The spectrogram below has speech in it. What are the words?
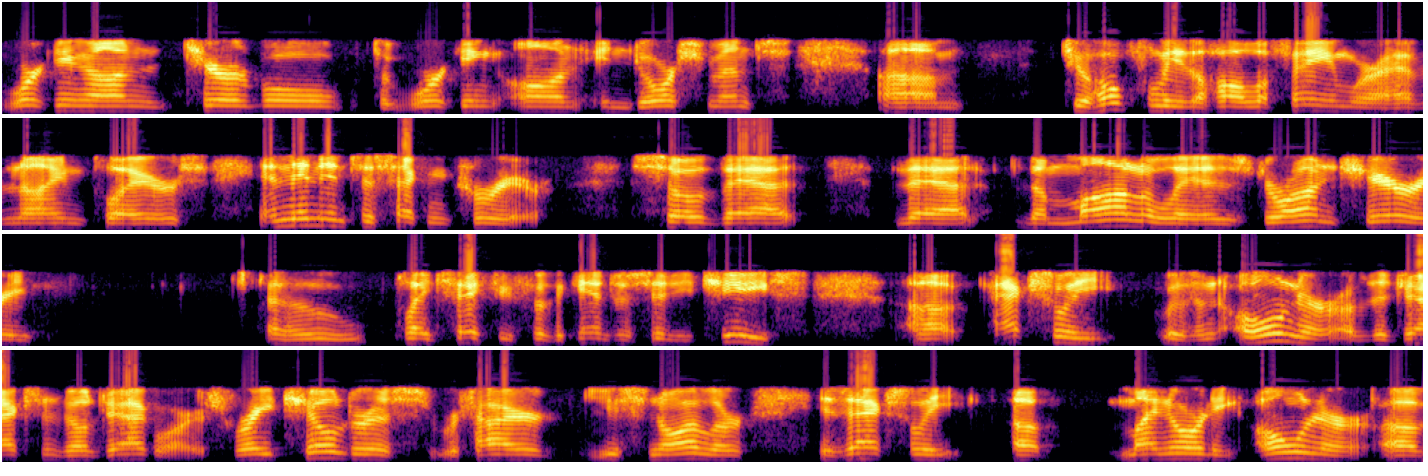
working on charitable, to working on endorsements, um, to hopefully the Hall of Fame where I have nine players, and then into second career, so that that the model is Deron Cherry, who played safety for the Kansas City Chiefs, uh, actually was an owner of the Jacksonville Jaguars. Ray Childress, retired Houston Oiler, is actually a minority owner of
